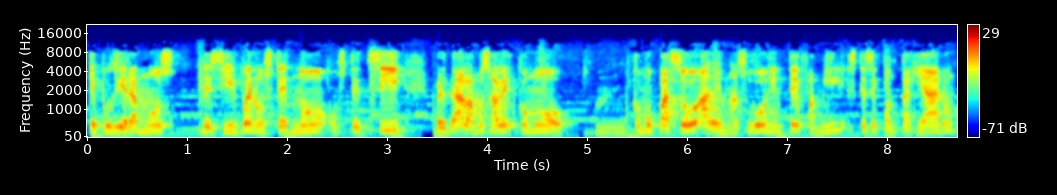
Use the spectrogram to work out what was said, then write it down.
que pudiéramos decir, bueno, usted no, usted sí, ¿verdad? Vamos a ver cómo, cómo pasó. Además, hubo gente de familias que se contagiaron,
